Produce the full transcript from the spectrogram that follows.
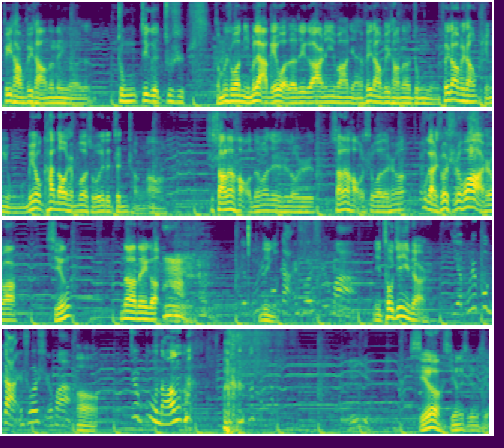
非常非常的那个中，这个就是怎么说？你们俩给我的这个二零一八年非常非常的中庸，非常非常平庸，没有看到什么所谓的真诚啊。是商量好的吗？这是都是商量好说的是吗？不敢说实话是吧？行，那那个也不那个是不敢说实话，你凑近一点儿也不是不敢说实话，啊。就是不能。行行行行，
